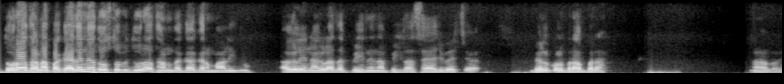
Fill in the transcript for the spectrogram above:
ਦੋਹਰਾ ਥਾਣਾ ਆਪਾਂ ਕਹਿ ਦਿੰਦੇ ਆ ਦੋਸਤੋ ਵੀ ਦੋਹਰਾ ਥਾਣ ਲੱਗਾ ਕਰਮ ਵਾਲੀ ਨੂੰ। ਅਗਲੇ ਨਾਲ ਅਗਲਾ ਤੇ ਪਿਛਲੇ ਨਾਲ ਪਿਛਲਾ ਸਾਈਜ਼ ਵਿੱਚ ਬਿਲਕੁਲ ਬਰਾਬਰ ਆ। ਆ ਲਓ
